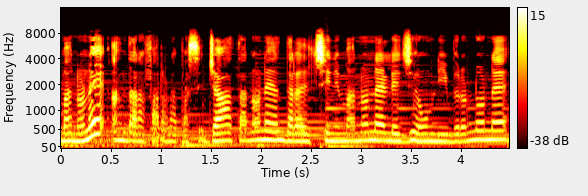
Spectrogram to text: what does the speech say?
ma non è andare a fare una passeggiata, non è andare al cinema, non è leggere un libro, non è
